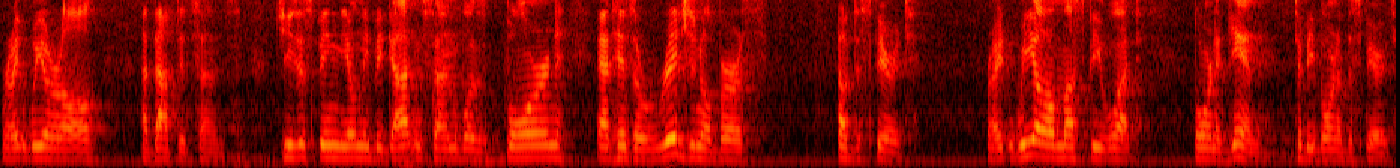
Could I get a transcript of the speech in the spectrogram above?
right? We are all adopted sons. Jesus, being the only begotten Son, was born at his original birth of the Spirit. right? We all must be what? Born again to be born of the Spirit.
